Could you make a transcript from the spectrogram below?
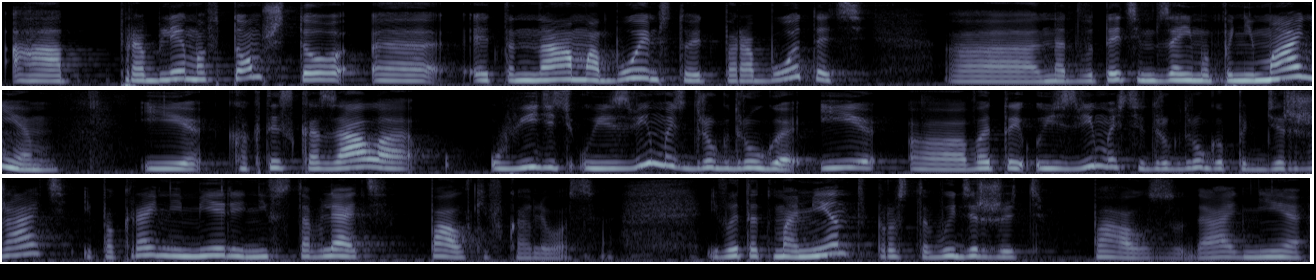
А проблема в том, что э, это нам обоим стоит поработать э, над вот этим взаимопониманием и, как ты сказала, увидеть уязвимость друг друга и э, в этой уязвимости друг друга поддержать и, по крайней мере, не вставлять палки в колеса. И в этот момент просто выдержать паузу, да, не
